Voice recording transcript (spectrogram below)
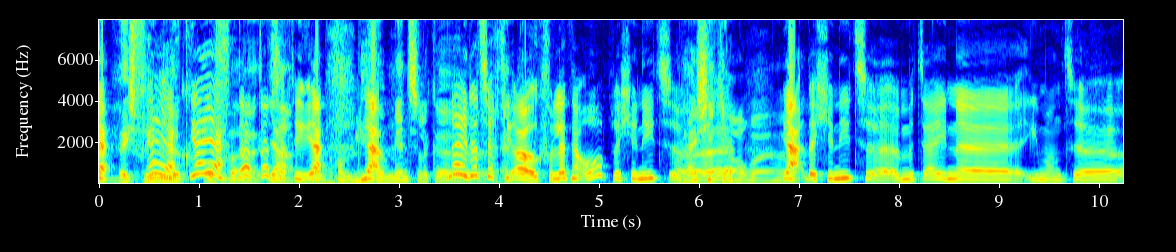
ja. Wees vriendelijk. Of, eh, dat- dat zegt hij, ja. Gewoon, gewoon lieve menselijke... nee, dat zegt en- hij ook. Van let nou op dat je niet. Want hij eh, ziet jou... eh, Ja, dat je niet eh, meteen eh, iemand eh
